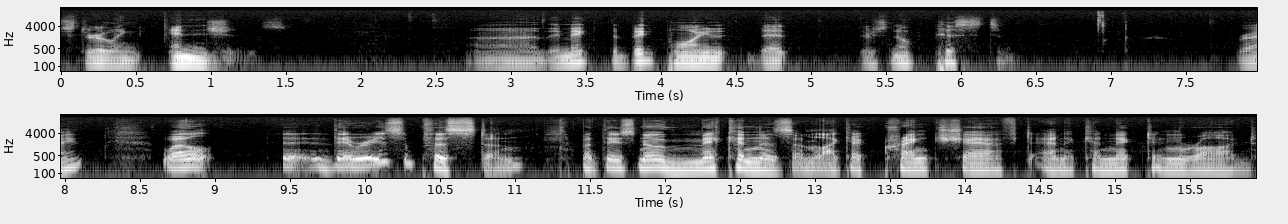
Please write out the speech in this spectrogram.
Stirling engines, uh, they make the big point that there's no piston, right? Well, uh, there is a piston, but there's no mechanism like a crankshaft and a connecting rod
